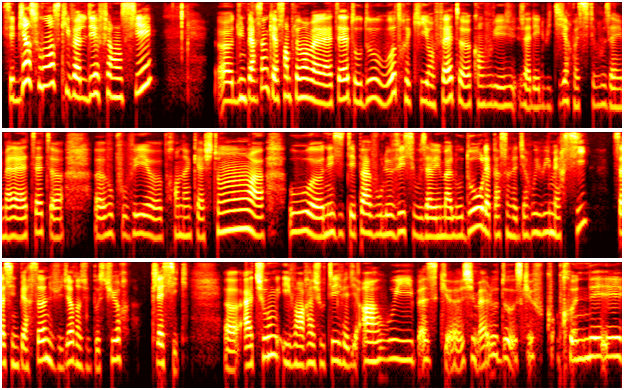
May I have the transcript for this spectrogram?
C'est bien souvent ce qui va le différencier euh, d'une personne qui a simplement mal à la tête, au dos ou autre, qui en fait, euh, quand vous allez lui dire, mais si vous avez mal à la tête, euh, vous pouvez prendre un cacheton, ou n'hésitez pas à vous lever si vous avez mal au dos, la personne va dire oui, oui, merci. Ça, c'est une personne, je veux dire, dans une posture classique. Euh, Atchoum, il va en rajouter, il va dire Ah oui, parce que j'ai mal au dos, ce que vous comprenez,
